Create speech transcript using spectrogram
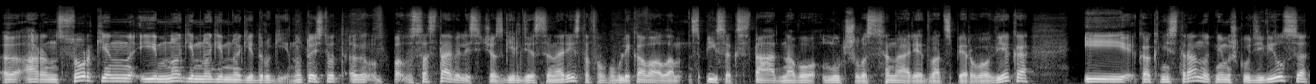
Э, Аарон Соркин и многие-многие-многие другие. Ну, то есть вот э, составили сейчас гильдия сценаристов, опубликовала список 101 лучшего сценария 21 века, и, как ни странно, вот немножко удивился,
